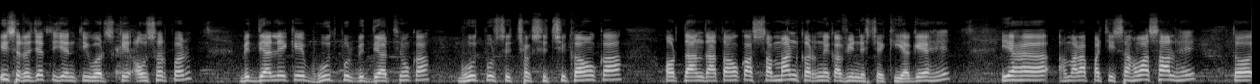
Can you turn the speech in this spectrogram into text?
इस रजत जयंती वर्ष के अवसर पर विद्यालय के भूतपूर्व विद्यार्थियों का भूतपूर्व शिक्षक शिक्षिकाओं का और दानदाताओं का सम्मान करने का भी निश्चय किया गया है यह हमारा पच्चीसवां साल है तो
